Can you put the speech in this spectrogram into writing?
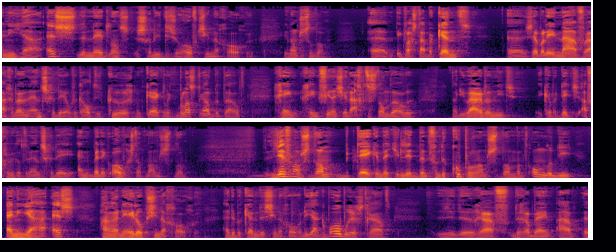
NIHS, de Nederlands-Israëlitische Hoofdsynagoge in Amsterdam. Eh, ik was daar bekend. Eh, ze hebben alleen navragen naar een Enschede of ik altijd keurig mijn kerkelijke belasting had betaald. Geen, geen financiële achterstanden hadden. Nou, die waren er niet. Ik heb het netjes afgewikkeld in Enschede en ben ik overgestapt naar Amsterdam. Lid van Amsterdam betekent dat je lid bent van de koepel van Amsterdam. Want onder die NIHS hangen een hele hoop synagogen. De bekende synagoge, de Jacob Obrechtstraat, de, de, Raaf, de Rabijn A- eh,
